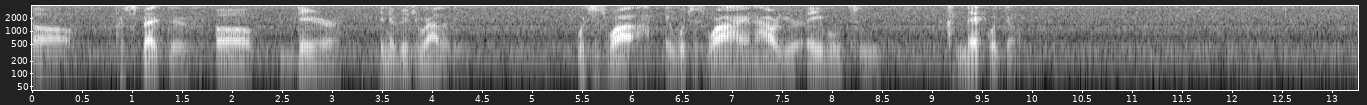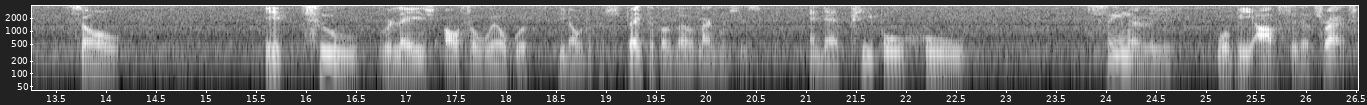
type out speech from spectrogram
uh, perspective of their individuality, which is why, which is why, and how you're able to connect with them. So it too relates also well with you know the perspective of love languages, and that people who seemingly will be opposite attracts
